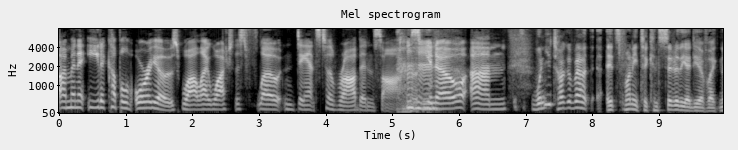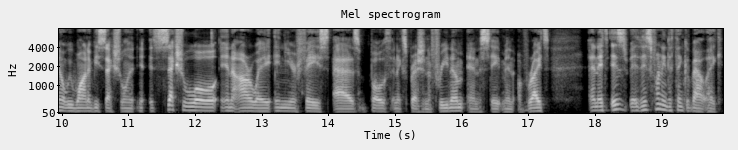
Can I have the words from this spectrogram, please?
I'm gonna eat a couple of Oreos while I watch this float and dance to Robyn songs. you know, um, When you talk about, it's funny to consider the idea of like, no, we want to be sexual, sexual in our way, in your face, as both an expression of freedom and a statement of rights. And it is, it is funny to think about like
